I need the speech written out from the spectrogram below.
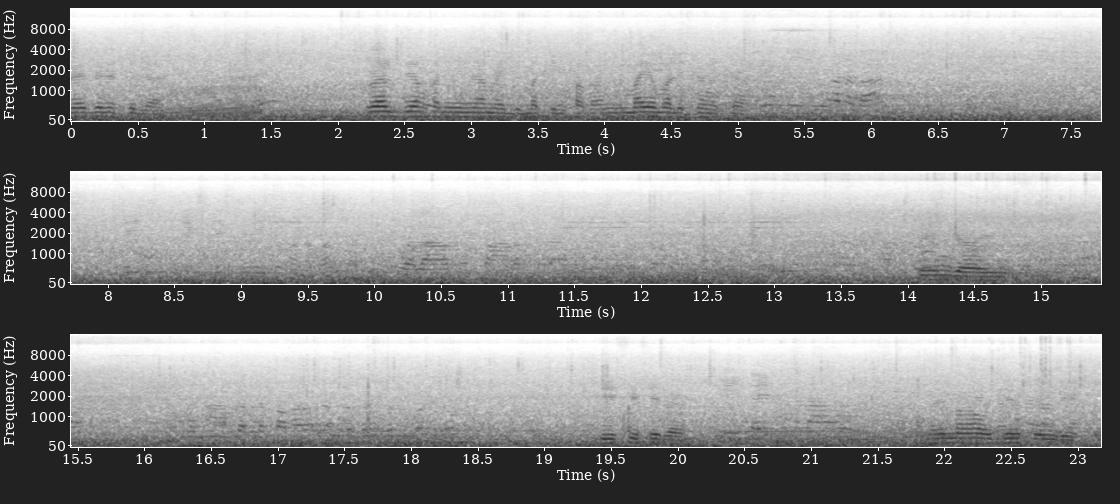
11 na sila 12 yung kanina may dumating pa kan may umalis na siya. So yun guys. Busy sila. May mga audience din dito.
